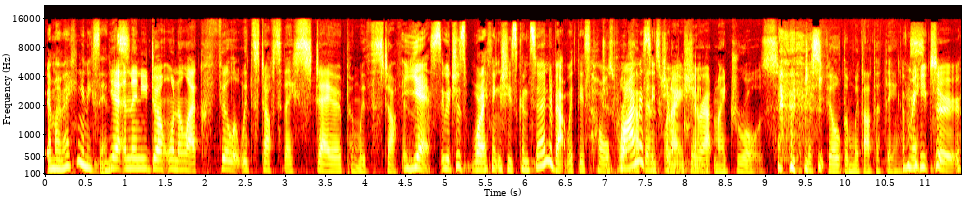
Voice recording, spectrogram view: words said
Am I making any sense? Yeah, and then you don't want to like fill it with stuff so they stay open with stuff. Yes, which is what I think she's concerned about with this whole Which is what primer happens when I situation. clear out my drawers. I just fill them with other things. Me too.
